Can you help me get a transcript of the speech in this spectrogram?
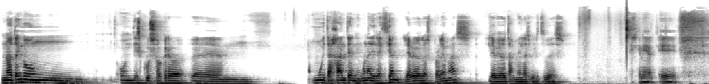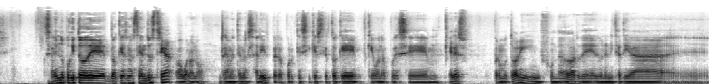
no tengo un, discurso, creo, eh, muy tajante en ninguna dirección. Le veo los problemas, le veo también las virtudes. Genial. Eh, saliendo un poquito de lo que es nuestra industria, o bueno, no, realmente no es salir, pero porque sí que es cierto que, bueno, pues eh, eres promotor y fundador de, una iniciativa eh,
